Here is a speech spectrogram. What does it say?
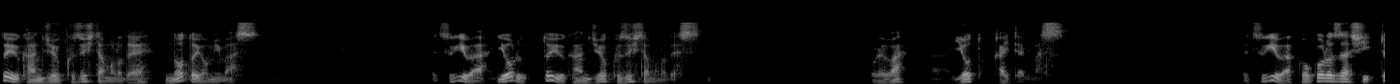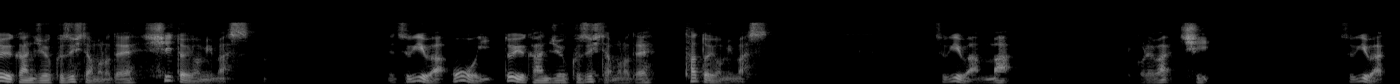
という漢字を崩したもので、のと読みます。次は夜という漢字を崩したものです。これはよと書いてあります。次は志という漢字を崩したもので、しと読みます。次は多いという漢字を崩したもので、たと読みます。次はま。これはち。次は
